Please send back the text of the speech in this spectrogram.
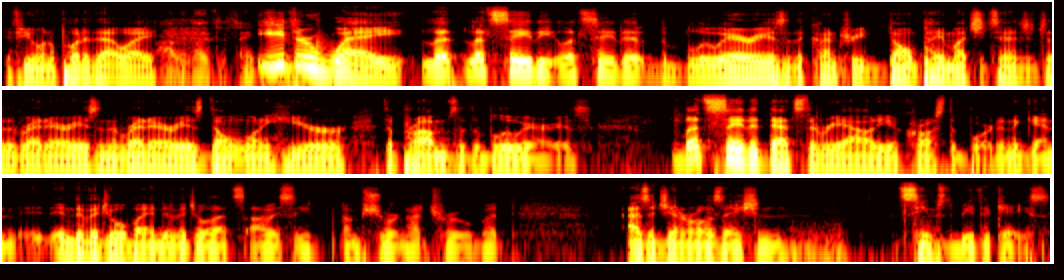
if you want to put it that way. I would like to think. so. Either way, let let's say the let's say the the blue areas of the country don't pay much attention to the red areas, and the red areas don't want to hear the problems of the blue areas. Let's say that that's the reality across the board. And again, individual by individual, that's obviously I'm sure not true, but as a generalization, seems to be the case.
